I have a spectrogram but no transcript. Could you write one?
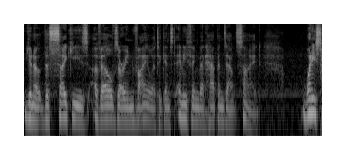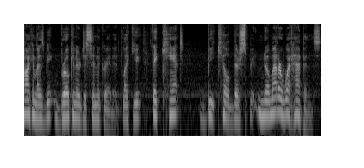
you know, the psyches of elves are inviolate against anything that happens outside. What he's talking about is being broken or disintegrated. Like you, they can't be killed. Their no matter what happens,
